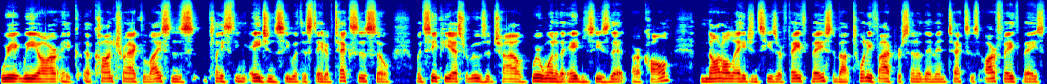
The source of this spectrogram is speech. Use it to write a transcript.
we, we are a, a, contract license placing agency with the state of Texas. So when CPS removes a child, we're one of the agencies that are called. Not all agencies are faith based. About 25% of them in Texas are faith based.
